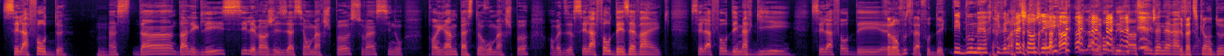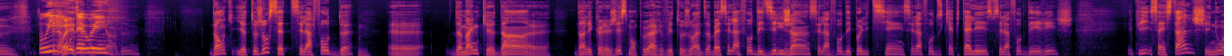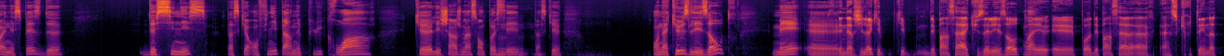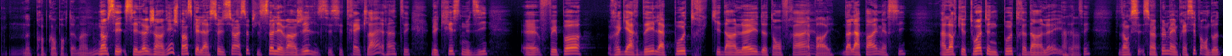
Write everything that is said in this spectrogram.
c'est la faute de. Hmm. Hein, dans, dans l'Église, si l'évangélisation ne marche pas, souvent, si nos, programmes pastoraux ne marchent pas, on va dire c'est la faute des évêques, c'est la faute des marguilliers, c'est la faute des. Euh, Selon vous, c'est la faute des. Des boomers qui veulent pas changer. c'est la faute des anciennes générations. Le Vatican II. Oui, oui, ben oui. Donc, il y a toujours cette. C'est la faute de. Hmm. Euh, de même que dans. Euh, dans l'écologisme, on peut arriver toujours à dire ben, c'est la faute des dirigeants, c'est la hmm. faute des politiciens, c'est la faute du capitalisme, c'est la faute des riches. Et puis s'installe chez nous une espèce de, de cynisme parce qu'on finit par ne plus croire que les changements sont possibles, mm, mm, mm. parce que on accuse les autres, mais... Euh, Cette énergie-là qui, est dépensée à accuser les autres et, pas dépensée à, scruter notre, notre, propre comportement à nous. Non, c'est là que j'en viens. Je pense que la solution à ça, puis ça, l'Évangile, c'est très clair. Hein, le Christ nous dit, euh, vous ne pouvez pas regarder la poutre qui est dans l'œil de ton frère. La paille. Dans la paille, merci. Alors que toi, tu as une poutre dans l'œil. Uh-huh. Donc, c'est un peu le même principe. On doit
